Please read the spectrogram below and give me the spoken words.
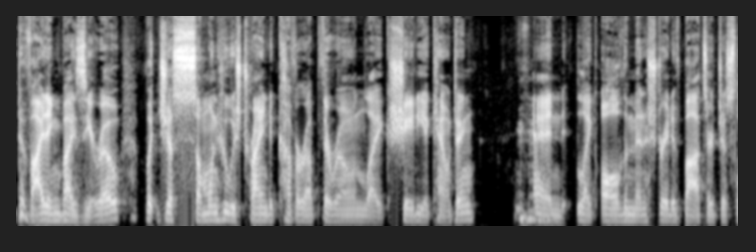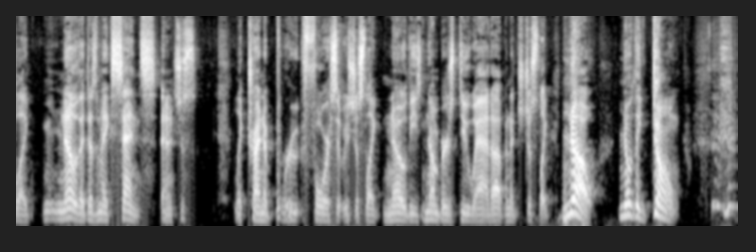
dividing by zero, but just someone who is trying to cover up their own like shady accounting. Mm-hmm. And like all of the administrative bots are just like, no, that doesn't make sense. And it's just like trying to brute force. It was just like, no, these numbers do add up. And it's just like, no, no, they don't.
